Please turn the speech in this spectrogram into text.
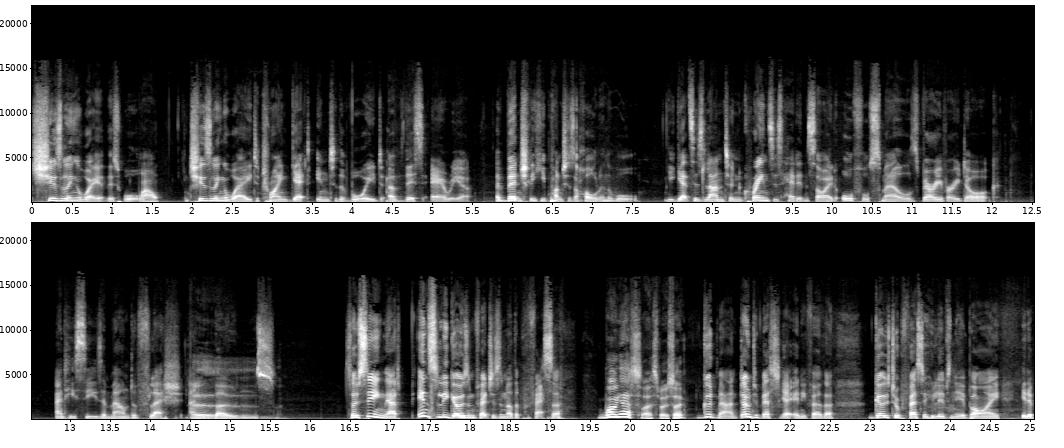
chiseling away at this wall Wow. chiseling away to try and get into the void of this area. Eventually, he punches a hole in the wall. He gets his lantern, cranes his head inside, awful smells, very, very dark, and he sees a mound of flesh and bones. So, seeing that, instantly goes and fetches another professor. Well, yes, I suppose so. Good man, don't investigate any further. Goes to a professor who lives nearby in a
